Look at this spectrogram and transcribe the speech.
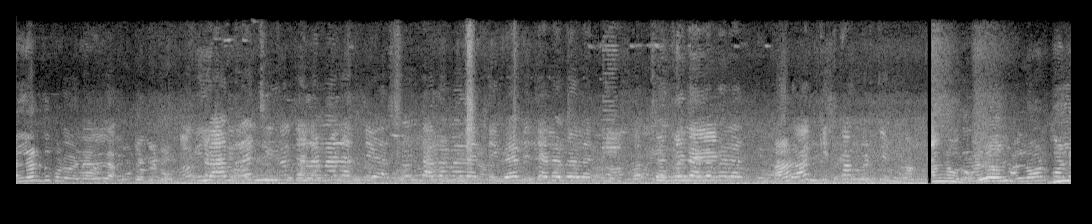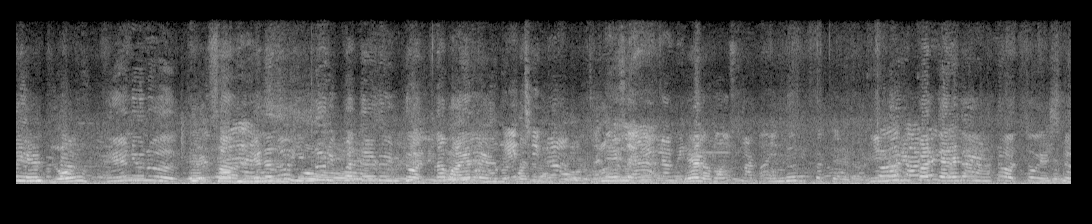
ಎಲ್ಲರದು ಕೊಡೋಣ ಏನು ಇವನು? ಏನದು? ಇನ್ನೂರ ಇಪ್ಪತ್ತೆರಡು ಇಂಟು ಹತ್ತನ ಬಾಯಲ್ಲಿ ಹೇಳು ಇನ್ನೂರ ಇಪ್ಪತ್ತೆರಡು ಇನ್ನೂರ ಇಪ್ಪತ್ತೆರಡು ಇಂಟು ಹತ್ತು ಎಷ್ಟು?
